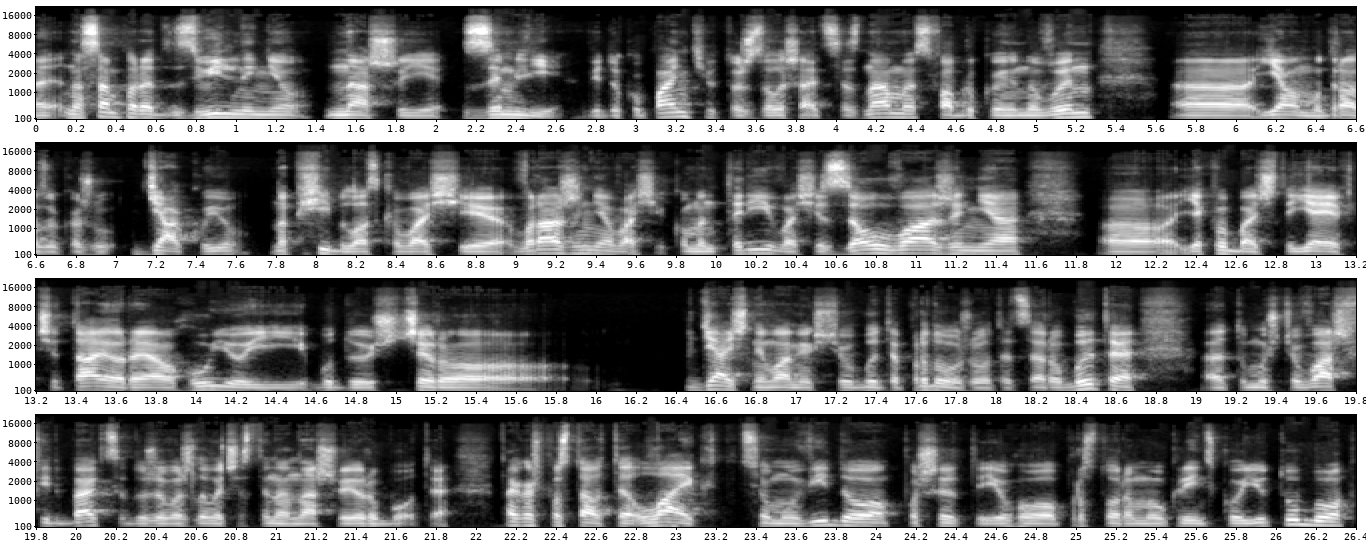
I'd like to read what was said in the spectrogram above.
е, насамперед звільненню нашої землі від окупантів. Тож залишайтеся з нами з фабрикою новин. Я вам одразу кажу дякую. Напишіть, будь ласка, ваші враження, ваші коментарі, ваші зауваження. Як ви бачите, я їх читаю, реагую і буду щиро. Вдячний вам, якщо ви будете продовжувати це робити, е, тому що ваш фідбек це дуже важлива частина нашої роботи. Також поставте лайк цьому відео, поширте його просторами українського Ютубу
